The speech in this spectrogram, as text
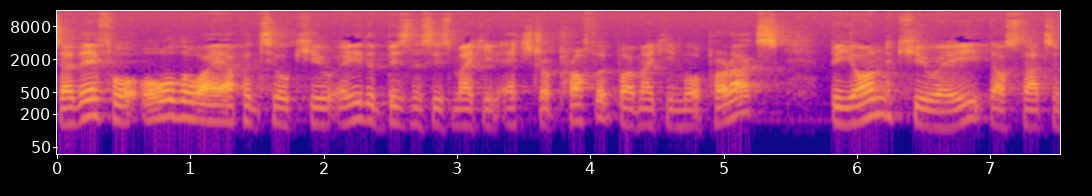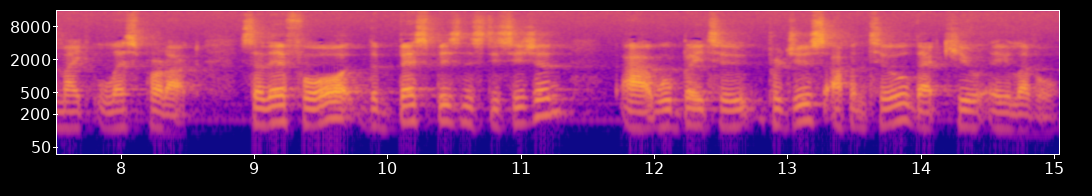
So therefore, all the way up until QE, the business is making extra profit by making more products. Beyond QE, they'll start to make less product. So therefore, the best business decision uh, will be to produce up until that QE level.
